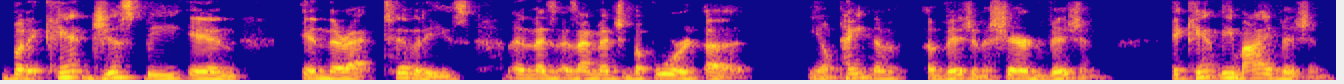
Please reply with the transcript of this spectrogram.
but it can't just be in in their activities and as, as i mentioned before uh you know painting a, a vision a shared vision it can't be my vision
